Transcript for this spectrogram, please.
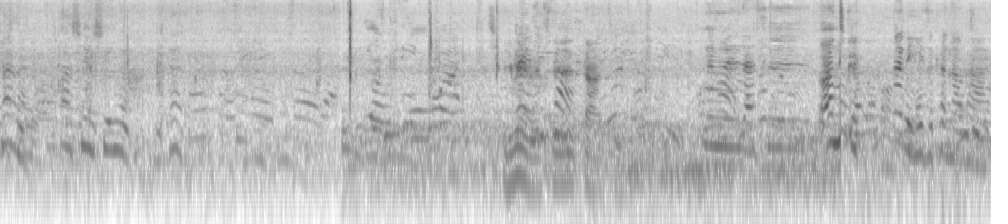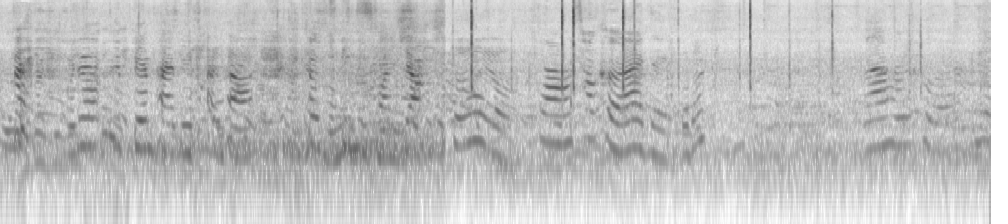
看，大猩猩啊，你看。里面有一只大鸡。那边在吃。那你一直看到它？对，我就一边拍边看它，就一直穿相。可爱哦。哇，超可爱的。哇，很可爱。没有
